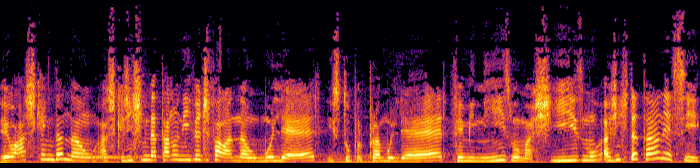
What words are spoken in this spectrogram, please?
eu acho que ainda não. Acho que a gente ainda tá no nível de falar, não, mulher, estupro pra mulher, feminismo, machismo. A gente ainda tá nesse.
